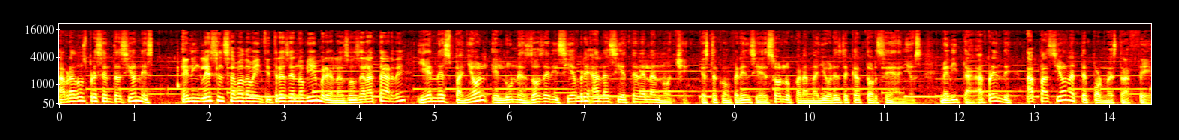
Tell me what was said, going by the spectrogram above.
Habrá dos presentaciones en inglés el sábado 23 de noviembre a las 2 de la tarde y en español el lunes 2 de diciembre a las 7 de la noche. Esta conferencia es solo para mayores de 14 años. Medita, aprende, apasionate por nuestra fe.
